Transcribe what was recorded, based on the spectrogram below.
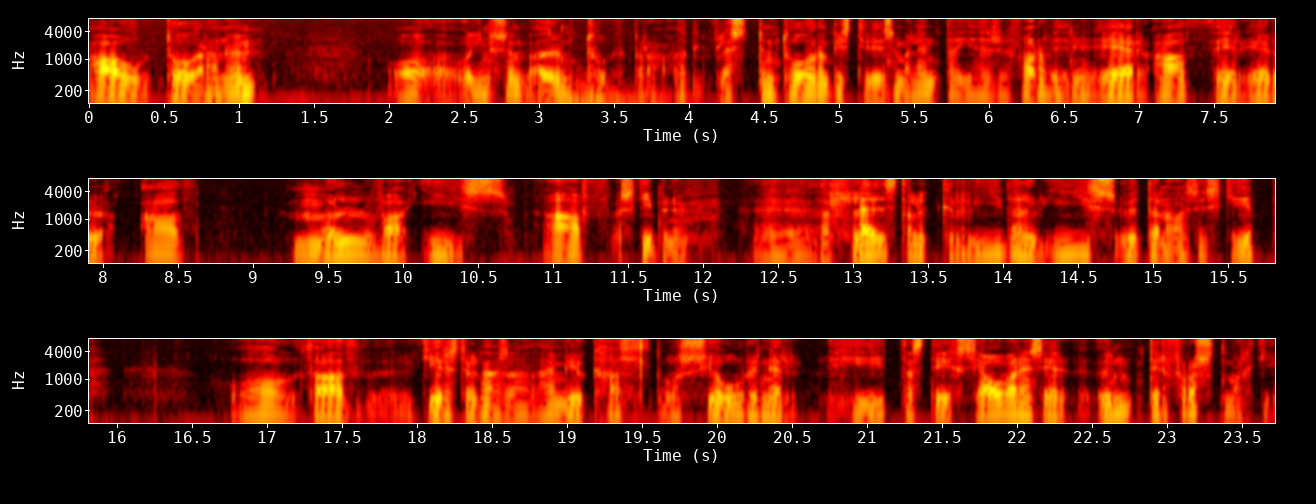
á tógaranum og ímsum öðrum, bara öll, flestum tórum býstífið sem að lenda í þessu farviðri er að þeir eru að mölva ís af skipinu. E, það hlæðist alveg gríðalur ís utan á þessi skip og það gerist vegna þess að það er mjög kallt og sjórin er hýtastig sjávarins er undir frostmarki.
